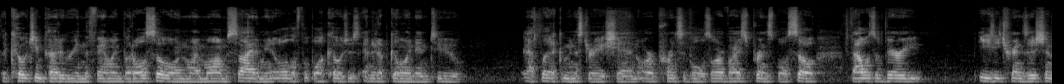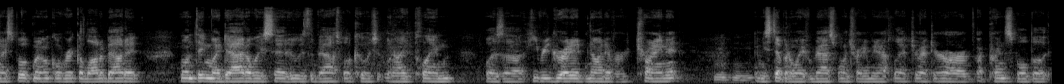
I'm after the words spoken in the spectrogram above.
the coaching pedigree in the family, but also on my mom's side, I mean all the football coaches ended up going into athletic administration or principals or vice principals. So that was a very easy transition. I spoke to my uncle Rick a lot about it. One thing my dad always said, who was the basketball coach when I was playing, was uh, he regretted not ever trying it. Mm-hmm. I mean, stepping away from basketball and trying to be an athletic director or a, a principal. But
